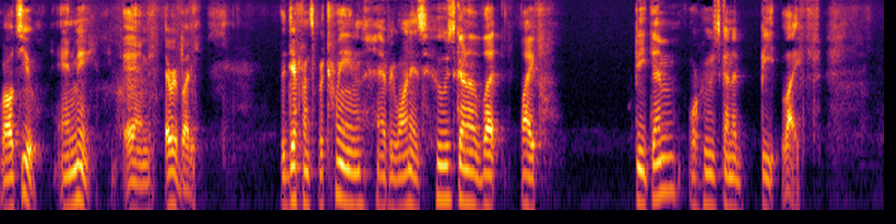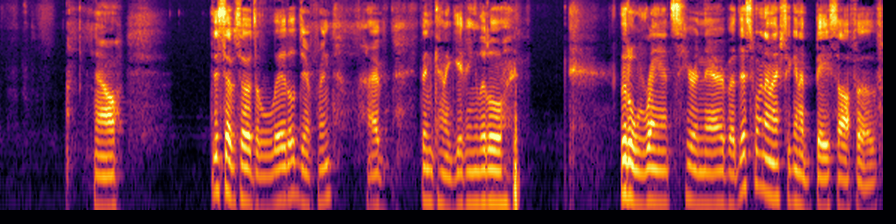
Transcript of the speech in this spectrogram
well, it's you and me and everybody. The difference between everyone is who's going to let life beat them or who's going to beat life. Now, this episode's a little different. I've been kind of giving little little rants here and there, but this one I'm actually going to base off of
